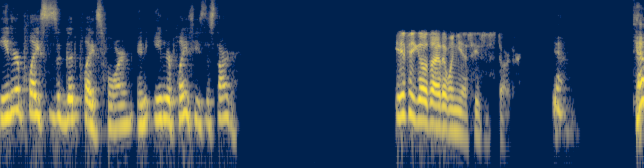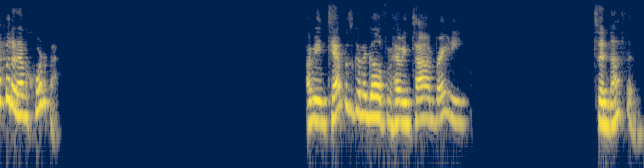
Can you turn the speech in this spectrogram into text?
Either place is a good place for him, and either place he's the starter. If he goes either one, yes, he's a starter. Yeah. Tampa doesn't have a quarterback. I mean, Tampa's going to go from having Tom Brady to nothing.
